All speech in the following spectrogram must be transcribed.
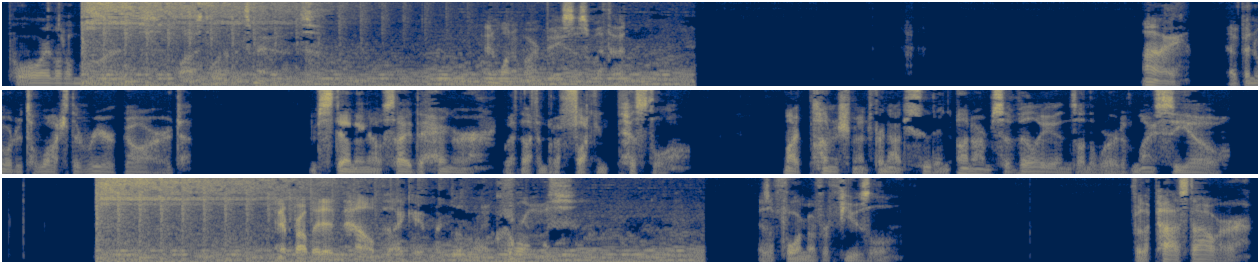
Poor little Mars lost one of its moons, and one of our bases with it. I have been ordered to watch the rear guard. I'm standing outside the hangar with nothing but a fucking pistol. My punishment for not shooting unarmed civilians on the word of my CO. And it probably didn't help that I gave my little cross as a form of refusal. For the past hour,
